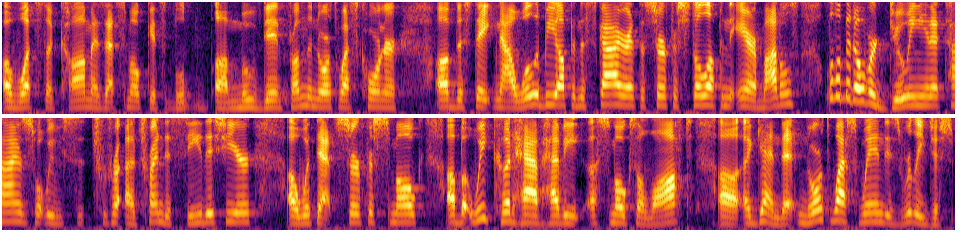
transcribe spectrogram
of what's to come as that smoke gets uh, moved in from the northwest corner of the state. Now, will it be up in the sky or at the surface, still up in the air? Models a little bit overdoing it at times. What we've tr uh, trend to see this year uh, with that surface smoke. Uh, but we could have heavy uh, smokes aloft. Uh, again, that northwest wind is really just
